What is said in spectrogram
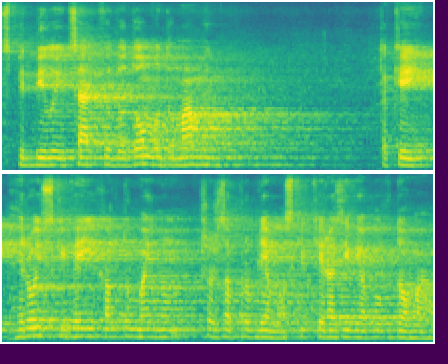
з-під Білої церкви додому, до мами, такий геройський виїхав, думаю, ну що ж за проблема, скільки разів я був вдома.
